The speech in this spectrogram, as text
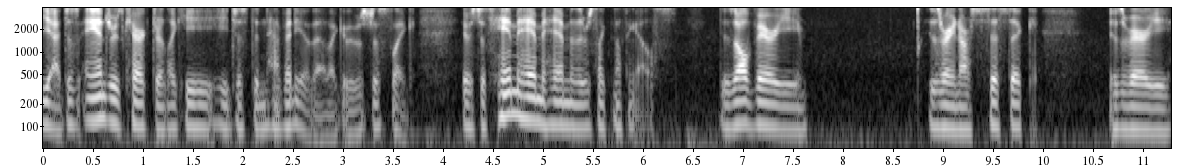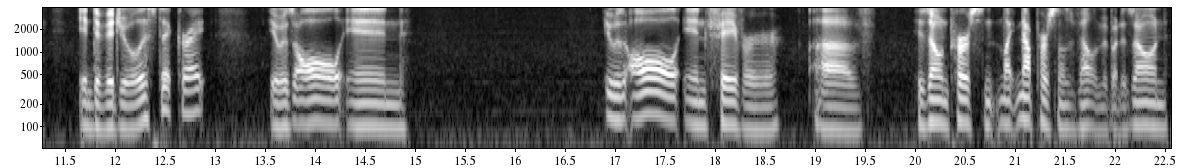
yeah, just Andrew's character, like he he just didn't have any of that. Like it was just like it was just him, him, him, and there was like nothing else. It was all very. Was very narcissistic. Was very individualistic, right? It was all in. It was all in favor of his own person like not personal development but his own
